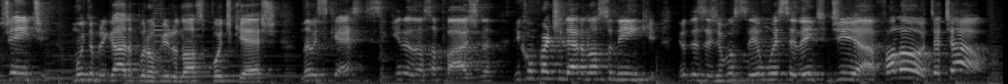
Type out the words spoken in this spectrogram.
Gente, muito obrigado por ouvir o nosso podcast. Não esquece de seguir a nossa página e compartilhar o nosso link. Eu desejo a você um excelente dia. Falou, tchau, tchau.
